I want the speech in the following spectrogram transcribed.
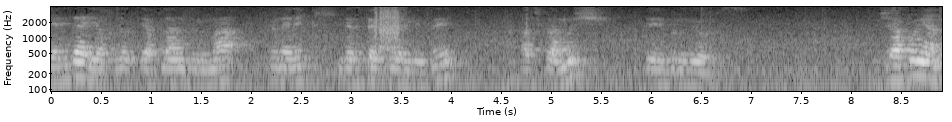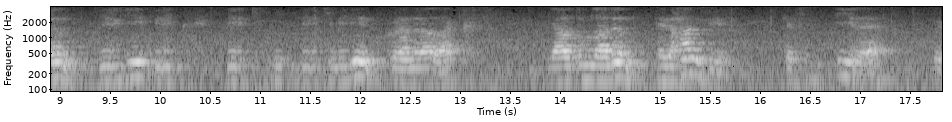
yeniden yapı- yapılandırma yönelik desteklerimizi açıklamış e, bulunuyoruz. Japonya'nın bilgi birik, birik- birikiminin kullanılarak yardımların herhangi bir kesintiyle e,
